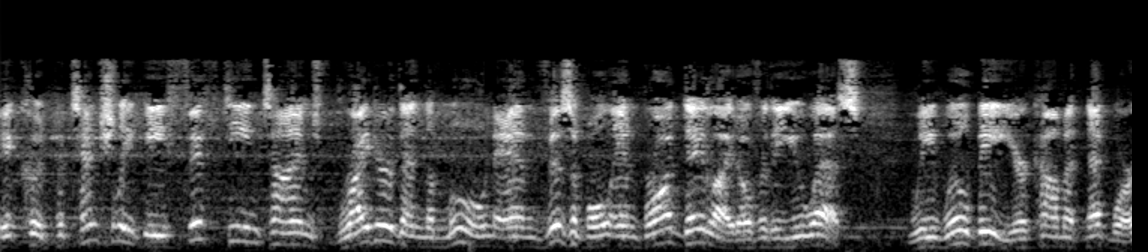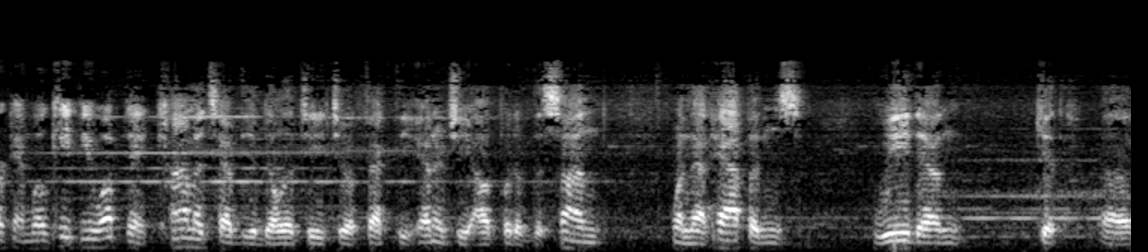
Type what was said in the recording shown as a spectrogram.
It could potentially be 15 times brighter than the moon and visible in broad daylight over the U.S. We will be your Comet network and we'll keep you updated. Comets have the ability to affect the energy output of the sun. When that happens, we then get uh,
